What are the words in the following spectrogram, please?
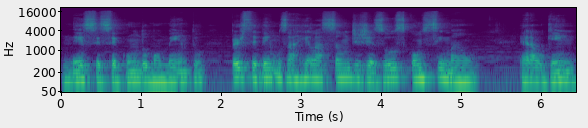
Nesse segundo momento, percebemos a relação de Jesus com Simão. Era alguém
